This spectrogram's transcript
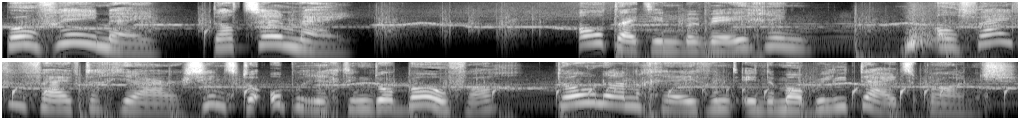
Bovee dat zijn wij. Altijd in beweging. Al 55 jaar sinds de oprichting door BOVAG, toonaangevend in de mobiliteitsbranche.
